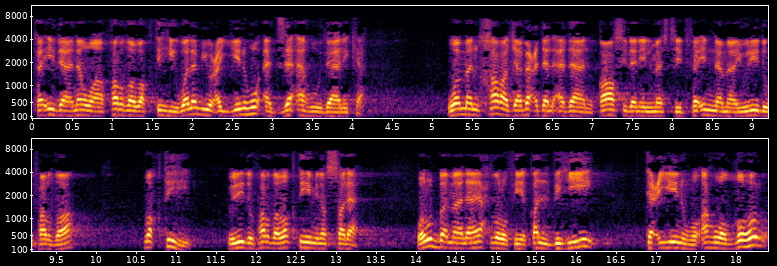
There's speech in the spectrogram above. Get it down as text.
فإذا نوى فرض وقته ولم يعينه أجزأه ذلك. ومن خرج بعد الأذان قاصدا المسجد فإنما يريد فرض وقته يريد فرض وقته من الصلاة. وربما لا يحضر في قلبه تعيينه أهو الظهر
